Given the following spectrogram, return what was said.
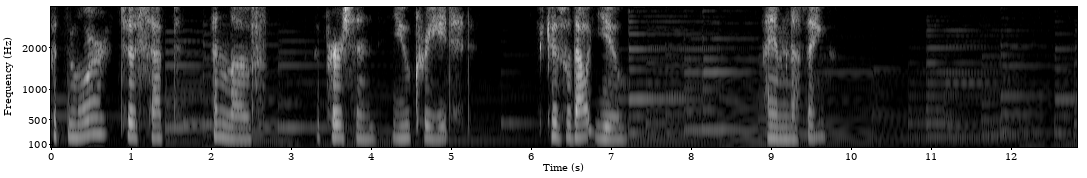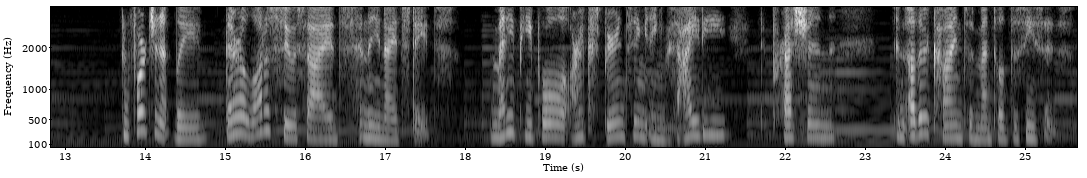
but more to accept and love the person you created. Because without you, I am nothing. Unfortunately, there are a lot of suicides in the United States. Many people are experiencing anxiety, depression, and other kinds of mental diseases.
